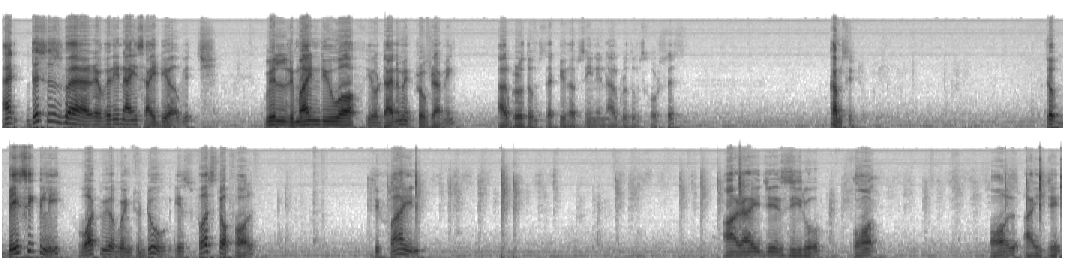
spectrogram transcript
And this is where a very nice idea which will remind you of your dynamic programming algorithms that you have seen in algorithms courses comes into. So, basically what we are going to do is first of all define Rij 0 for all ij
